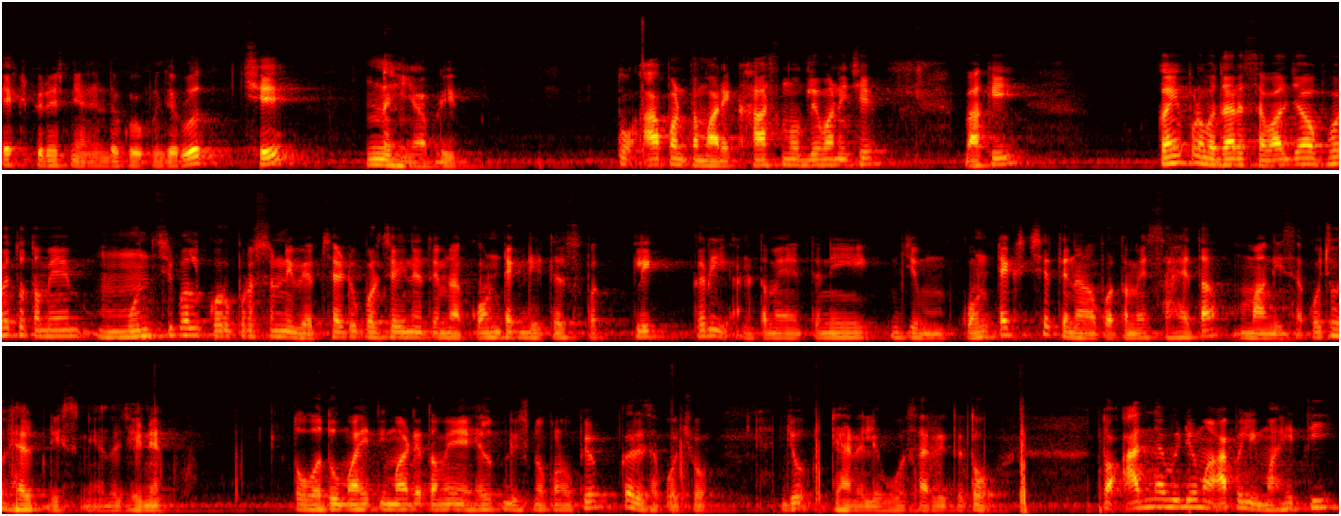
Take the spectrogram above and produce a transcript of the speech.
એક્સપિરિયન્સની આની અંદર કોઈ પણ જરૂરત છે નહીં આપણી. તો આ પણ તમારે ખાસ નોંધ લેવાની છે. બાકી કંઈ પણ વધારે સવાલ જવાબ હોય તો તમે મ્યુનિસિપલ કોર્પોરેશનની વેબસાઇટ ઉપર જઈને તેમના કોન્ટેક્ટ ડિટેલ્સ પર ક્લિક કરી અને તમે તેની જે કોન્ટેક્ટ છે તેના ઉપર તમે સહાયતા માગી શકો છો હેલ્પ ડિસ્કની અંદર જઈને. તો વધુ માહિતી માટે તમે હેલ્પ ડિસ્કનો પણ ઉપયોગ કરી શકો છો. જો ધ્યાને લેવું હોય સારી રીતે તો. તો આજના વિડીયોમાં આપેલી માહિતી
